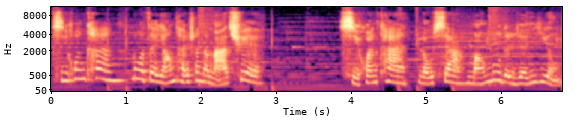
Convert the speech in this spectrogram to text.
喜欢看落在阳台上的麻雀。喜欢看楼下忙碌的人影。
